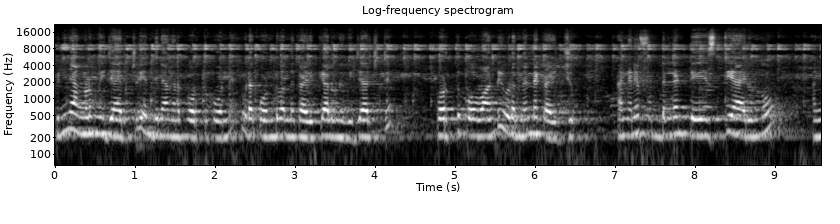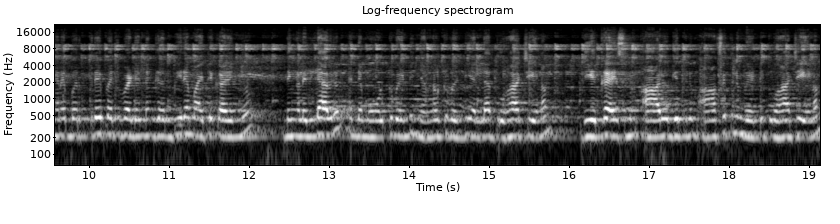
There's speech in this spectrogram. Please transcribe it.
പിന്നെ ഞങ്ങളും വിചാരിച്ചു എന്തിനാ അങ്ങനെ പുറത്ത് പോകുന്നത് ഇവിടെ കൊണ്ടുവന്ന് കഴിക്കാമെന്ന് വിചാരിച്ചിട്ട് പുറത്ത് പോവാണ്ട് ഇവിടെ നിന്ന് തന്നെ കഴിച്ചു. അങ്ങനെ ഫുഡെല്ലാം ടേസ്റ്റി ആയിരുന്നു. അങ്ങനെ ബർത്ത്ഡേ പരിപാടിയെല്ലാം ഗംഭീരമായിട്ട് കഴിഞ്ഞു. നിങ്ങളെല്ലാവരും എന്റെ മോൾക്ക് വേണ്ടി ഞങ്ങൾക്ക് വേണ്ടി എല്ലാം ദുഹ ചെയ്യണം. ദീർഘായുസിനും ആരോഗ്യത്തിനും ആഫ്യത്തിനും വേണ്ടി ദുഹ ചെയ്യണം.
